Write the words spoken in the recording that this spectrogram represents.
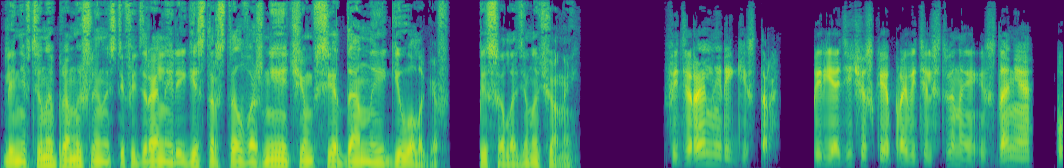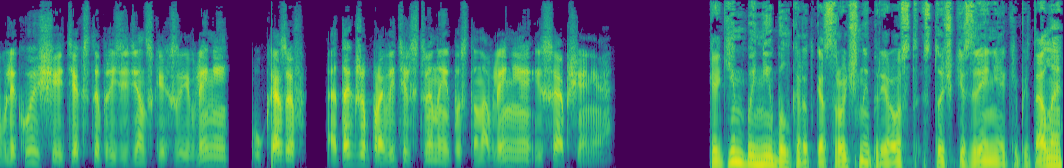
Для нефтяной промышленности федеральный регистр стал важнее, чем все данные геологов, писал один ученый. Федеральный регистр — периодическое правительственное издание, публикующее тексты президентских заявлений, указов, а также правительственные постановления и сообщения. Каким бы ни был краткосрочный прирост с точки зрения капитала,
